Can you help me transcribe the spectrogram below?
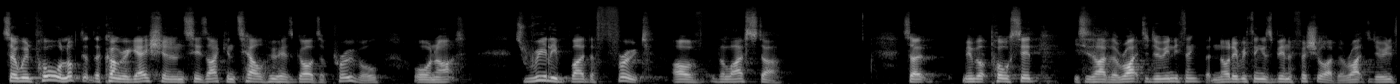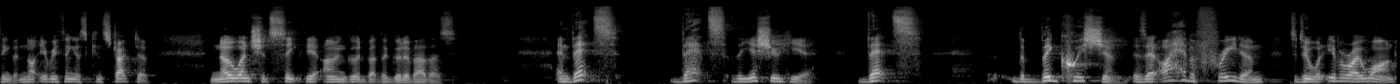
So when Paul looked at the congregation and says, I can tell who has God's approval or not, it's really by the fruit of the lifestyle. So remember what Paul said? He says, I have the right to do anything, but not everything is beneficial. I have the right to do anything, but not everything is constructive. No one should seek their own good, but the good of others. And that's, that's the issue here. That's the big question is that I have a freedom to do whatever I want,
